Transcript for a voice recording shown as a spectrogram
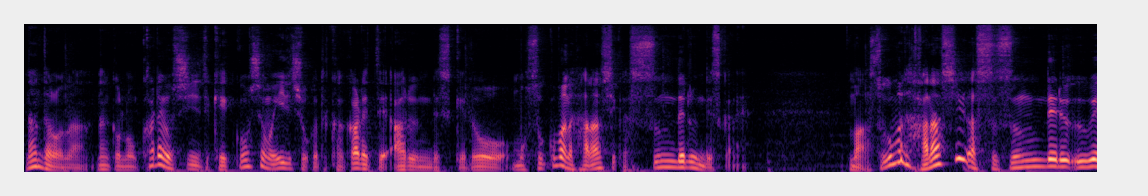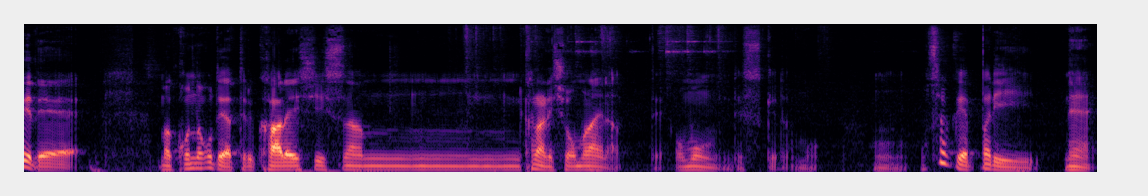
なんだろうな、なんかの彼を信じて結婚してもいいでしょうかって書かれてあるんですけど、もうそこまで話が進んでるんですかね。まあ、そこまで話が進んでる上で、まあ、こんなことやってる彼氏さん、かなりしょうもないなって思うんですけども、うん、おそらくやっぱりね、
